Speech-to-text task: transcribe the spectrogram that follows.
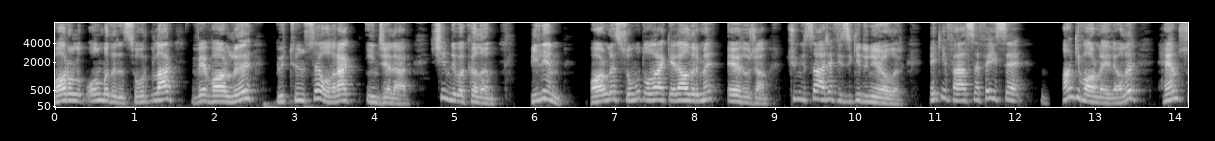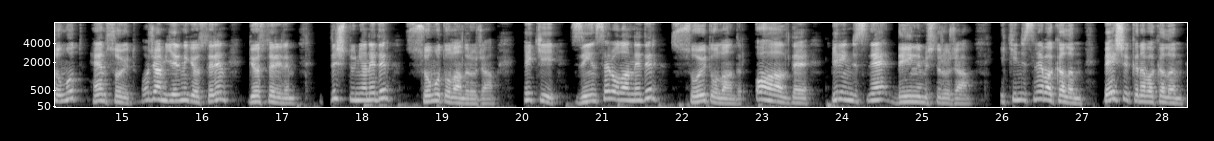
var olup olmadığını sorgular ve varlığı bütünsel olarak inceler. Şimdi bakalım bilim varlığı somut olarak ele alır mı? Evet hocam. Çünkü sadece fiziki dünyayı alır. Peki felsefe ise hangi varlığı ele alır? Hem somut hem soyut. Hocam yerini gösterin, gösterelim. Dış dünya nedir? Somut olandır hocam. Peki zihinsel olan nedir? Soyut olandır. O halde birincisine değinilmiştir hocam. İkincisine bakalım. B şıkkına bakalım.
